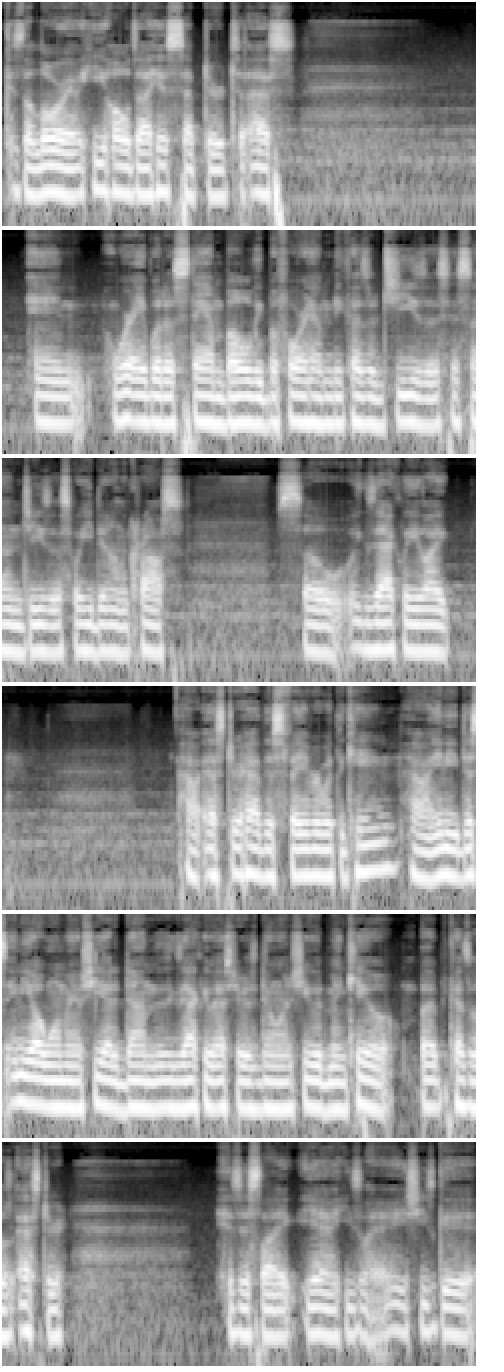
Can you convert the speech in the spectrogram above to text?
because the Lord, he holds out his scepter to us. and we're able to stand boldly before him because of Jesus, his son Jesus, what he did on the cross. So, exactly like how Esther had this favor with the king, how any just any old woman, if she had done exactly what Esther was doing, she would have been killed. But because it was Esther, it's just like, yeah, he's like, hey, she's good.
